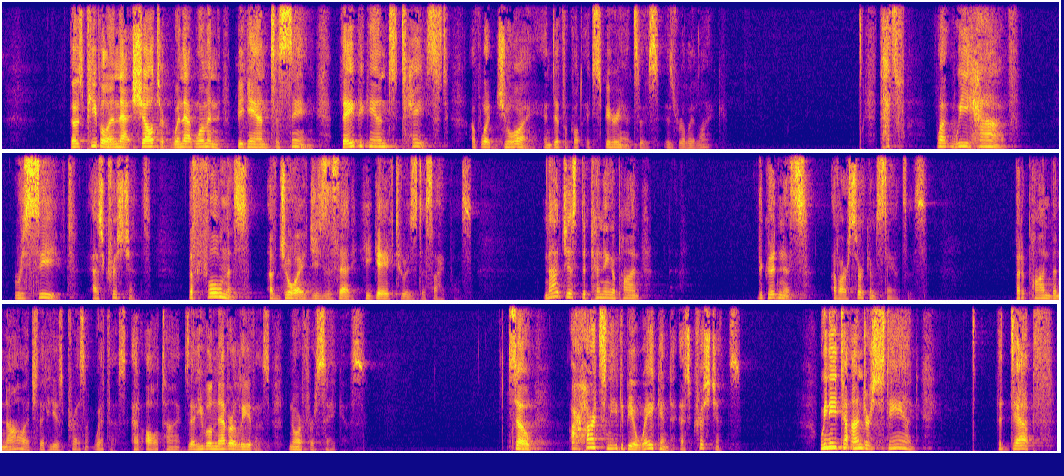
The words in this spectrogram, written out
Those people in that shelter, when that woman began to sing, they began to taste of what joy in difficult experiences is really like. That's what we have received as Christians the fullness of joy, Jesus said, he gave to his disciples. Not just depending upon the goodness of our circumstances, but upon the knowledge that He is present with us at all times, that He will never leave us nor forsake us. So, our hearts need to be awakened as Christians. We need to understand the depth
